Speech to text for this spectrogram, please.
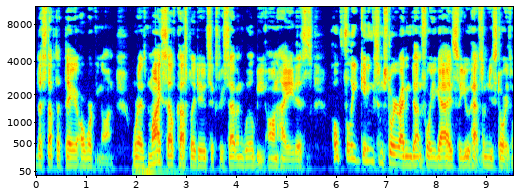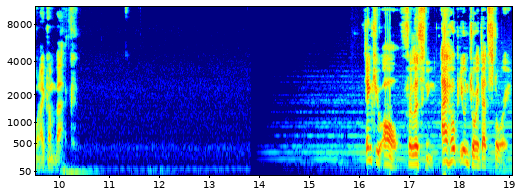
the stuff that they are working on. Whereas myself, Cosplay Dude 637, will be on hiatus, hopefully getting some story writing done for you guys so you have some new stories when I come back. Thank you all for listening. I hope you enjoyed that story.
